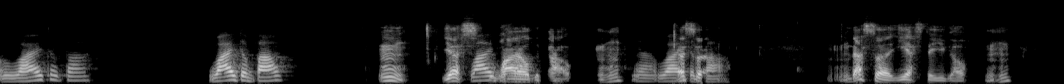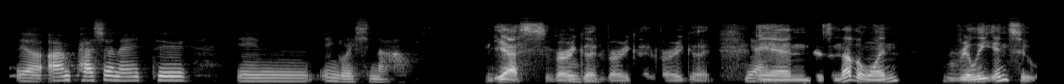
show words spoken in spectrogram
wild about wild about Mm, yes, wild wild about about. hmm yeah wild That's a about that's a yes. There you go. Mm-hmm. yeah I'm passionate in English now. Yes, very hmm good, very good, very good. And there's another one, really into,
